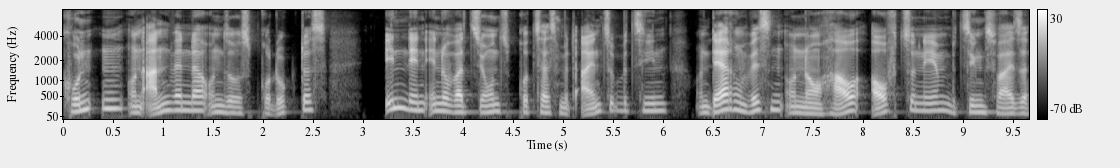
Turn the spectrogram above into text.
Kunden und Anwender unseres Produktes in den Innovationsprozess mit einzubeziehen und deren Wissen und Know-how aufzunehmen bzw.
